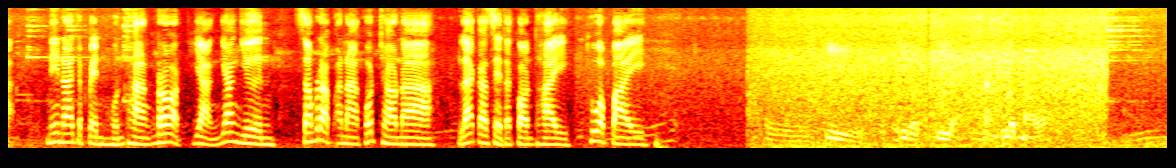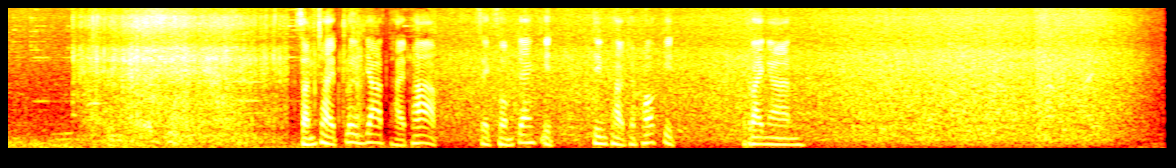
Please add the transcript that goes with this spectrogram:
นี่น่าจะเป็นหนทางรอดอย่างยั่งยืนสำหรับอนาคตชาวนาและเกษตรกรไทยทั่วไปเอ่อที่ที่รถดีอะสั่งผู้รับเหมาอะสัญชัยปลื้มญาติถ่ายภาพ เสกสมแจ้งกิจ ทีมข่าวเฉพาะกิจ รายงาน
